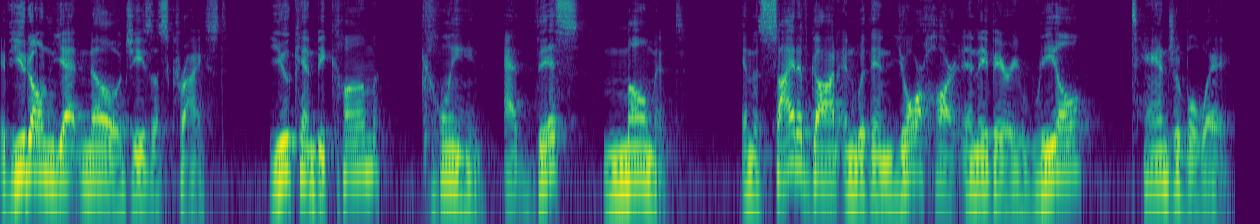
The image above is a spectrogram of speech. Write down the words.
If you don't yet know Jesus Christ, you can become clean at this moment in the sight of God and within your heart in a very real, tangible way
